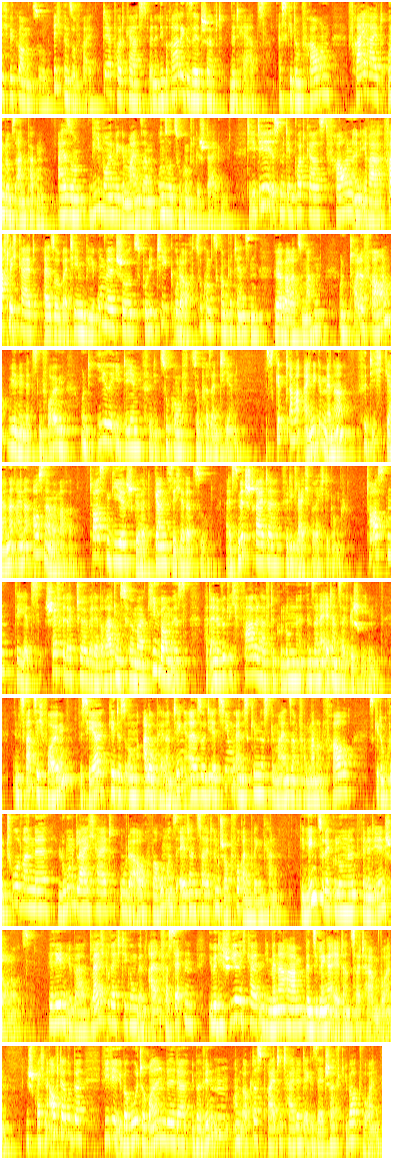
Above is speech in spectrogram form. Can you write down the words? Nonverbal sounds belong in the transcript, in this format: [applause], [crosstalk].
Herzlich willkommen zu Ich bin so frei, der Podcast für eine liberale Gesellschaft mit Herz. Es geht um Frauen, Freiheit und ums Anpacken. Also, wie wollen wir gemeinsam unsere Zukunft gestalten? Die Idee ist mit dem Podcast Frauen in ihrer Fachlichkeit, also bei Themen wie Umweltschutz, Politik oder auch Zukunftskompetenzen, hörbarer zu machen und tolle Frauen, wie in den letzten Folgen, und ihre Ideen für die Zukunft zu präsentieren. Es gibt aber einige Männer, für die ich gerne eine Ausnahme mache. Thorsten Giersch gehört ganz sicher dazu, als Mitstreiter für die Gleichberechtigung. Thorsten, der jetzt Chefredakteur bei der Beratungsfirma Kienbaum ist, hat eine wirklich fabelhafte Kolumne in seiner Elternzeit geschrieben. In 20 Folgen bisher geht es um Allo-Parenting, also die Erziehung eines Kindes gemeinsam von Mann und Frau, es geht um Kulturwandel, Lohngleichheit oder auch, warum uns Elternzeit im Job voranbringen kann. Den Link zu der Kolumne findet ihr in den Show Notes. Wir reden über Gleichberechtigung in allen Facetten, über die Schwierigkeiten, die Männer haben, wenn sie länger Elternzeit haben wollen. Wir sprechen auch darüber, wie wir überholte Rollenbilder überwinden und ob das breite Teile der Gesellschaft überhaupt wollen.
